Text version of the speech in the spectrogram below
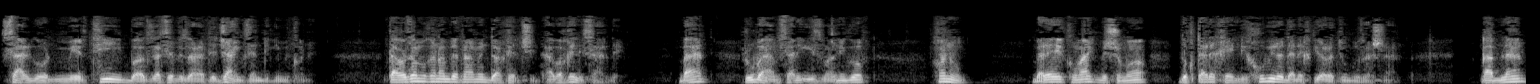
سرگرد میرتی بازرس وزارت جنگ زندگی می‌کنه. تقاضا می‌کنم بفهمید داخل شید. هوا خیلی سرده. بعد رو به همسر ایزمانی گفت خانم برای کمک به شما دختر خیلی خوبی رو در اختیارتون گذاشتن. قبلا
